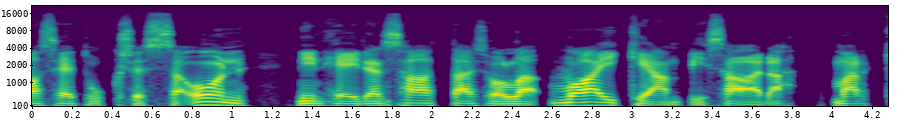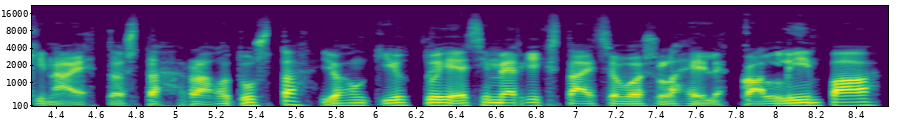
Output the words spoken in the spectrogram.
asetuksessa on, niin heidän saattaisi olla vaikeampi saada markkinaehtoista rahoitusta johonkin juttuihin esimerkiksi, tai se voisi olla heille kalliimpaa.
